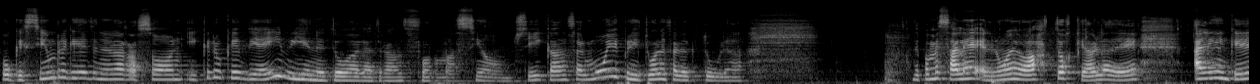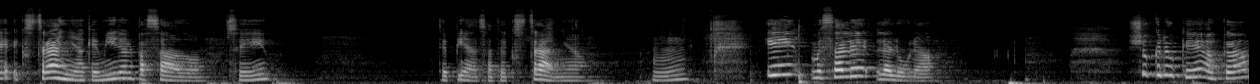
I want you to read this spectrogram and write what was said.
o que siempre quiere tener la razón y creo que de ahí viene toda la transformación, ¿sí? Cáncer, muy espiritual esta lectura. Después me sale el nuevo Bastos que habla de alguien que extraña, que mira el pasado, ¿sí? Te piensa, te extraña. Y me sale la luna. Yo creo que acá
